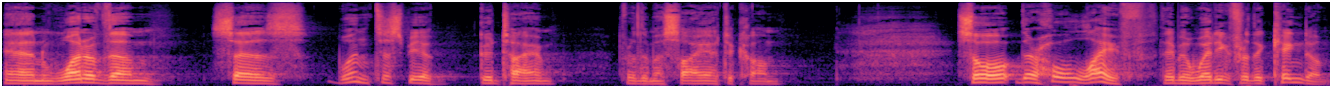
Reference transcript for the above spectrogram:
And one of them says, Wouldn't this be a good time for the Messiah to come? So their whole life, they've been waiting for the kingdom.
